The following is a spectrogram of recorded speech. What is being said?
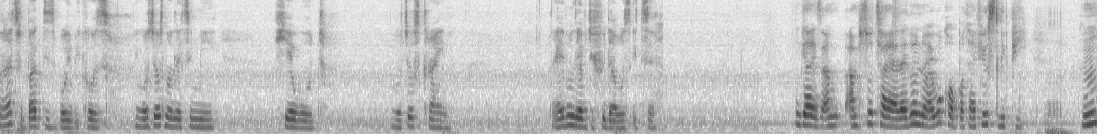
I had to back this boy because he was just not letting me hear word. He was just crying. I even left the food I was eating. Guys, I'm I'm so tired. I don't know. I woke up but I feel sleepy. Hmm?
